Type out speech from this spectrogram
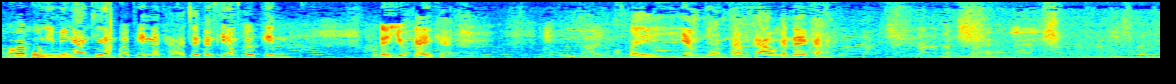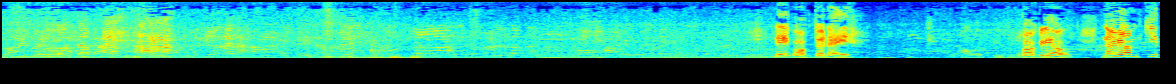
เพราะว่าพรุ่งนี้มีงานที่อำเภอเพนนะคะ เจอกันที่อำเภอเพนผู้ใดอยู่ใกล้กะไปเยี่ยมยามถามข่าวกันได้ค่ะเเลขออกตัวใดออกเลี้ยวนางลำกิด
